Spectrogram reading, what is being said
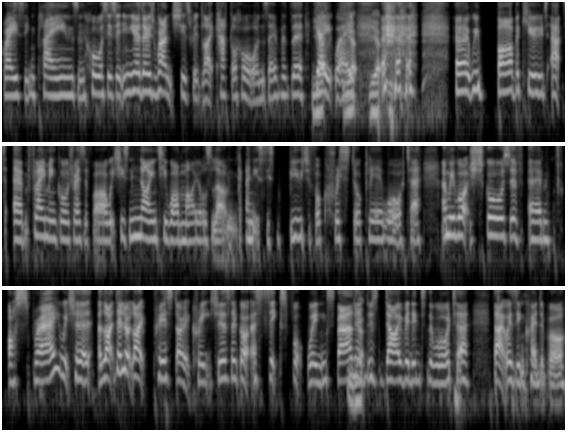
grazing plains and horses, and you know those ranches with like cattle horns over the Yep, gateway. Yep, yep. uh, we barbecued at um, Flaming Gorge Reservoir, which is 91 miles long, and it's this beautiful crystal clear water. And we watched scores of um, osprey, which are like they look like prehistoric creatures. They've got a six foot wingspan Yeah. and just diving into the water. That was incredible.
